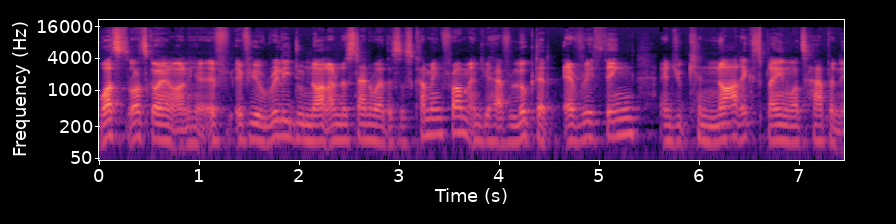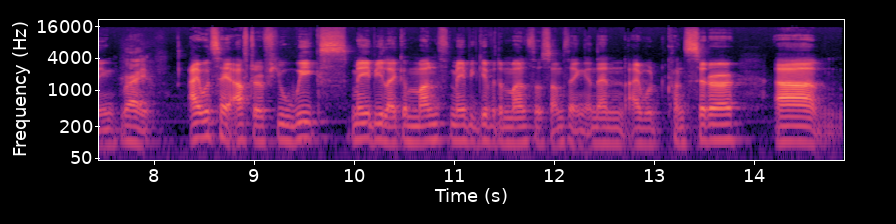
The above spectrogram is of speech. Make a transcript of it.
what's what's going on here if if you really do not understand where this is coming from and you have looked at everything and you cannot explain what's happening Right. i would say after a few weeks maybe like a month maybe give it a month or something and then i would consider um,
